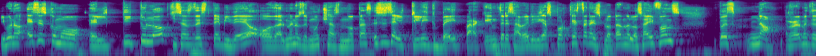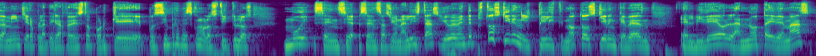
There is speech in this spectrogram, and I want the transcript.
Y bueno, ese es como el título quizás de este video o de al menos de muchas notas. Ese es el clickbait para que entres a ver y digas por qué están explotando los iPhones. Pues no, realmente también quiero platicarte de esto porque pues siempre ves como los títulos muy sensacionalistas y obviamente pues todos quieren el click, ¿no? Todos quieren que vean el video, la nota y demás.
